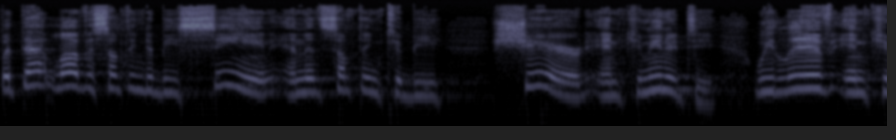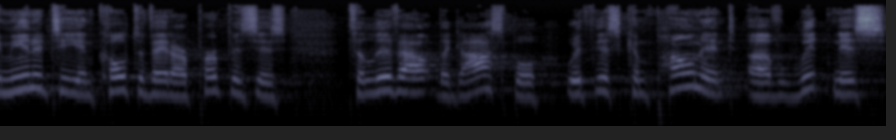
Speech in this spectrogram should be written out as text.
but that love is something to be seen and then something to be shared in community. We live in community and cultivate our purposes to live out the gospel with this component of witness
